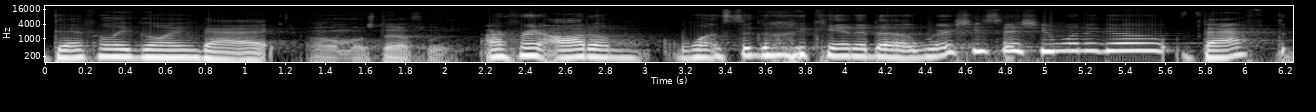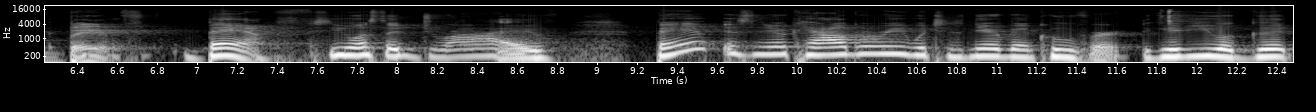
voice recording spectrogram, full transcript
Definitely going back. Almost definitely. Our friend Autumn wants to go to Canada. Where she says she want to go? Bath, Banff. Banff. She wants to drive. Banff is near Calgary, which is near Vancouver, to give you a good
